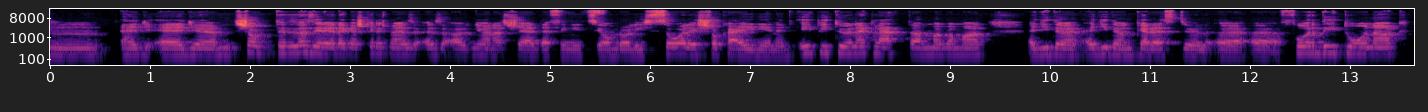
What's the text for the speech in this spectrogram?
mm, egy, egy sok, tehát ez azért érdekes kérdés, mert ez, ez a, nyilván a saját definíciómról is szól, és sokáig én egy építőnek láttam magamat, egy, idő, egy időn keresztül ö, ö, fordítónak,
